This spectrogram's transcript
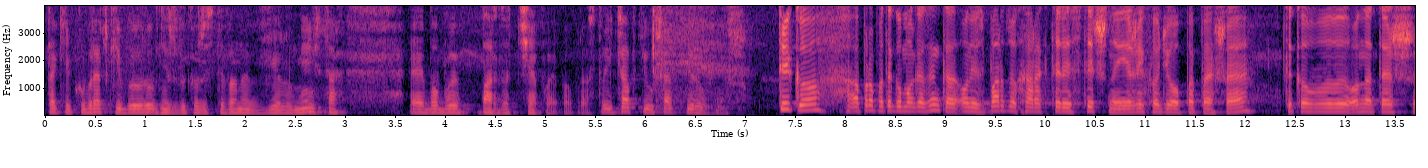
takie kubraczki były również wykorzystywane w wielu miejscach, y, bo były bardzo ciepłe po prostu. I czapki, uszatki również. Tylko a propos tego magazynka, on jest bardzo charakterystyczny, jeżeli chodzi o pepesze. Tylko one też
